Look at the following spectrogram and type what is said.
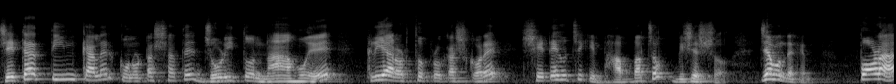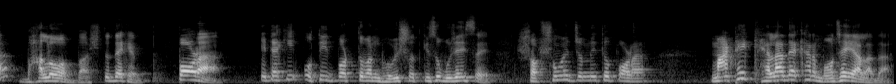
যেটা তিন কালের কোনোটার সাথে জড়িত না হয়ে ক্রিয়ার অর্থ প্রকাশ করে, সেটাই হচ্ছে কি ভাববাচক বিশেষ্য। যেমন দেখেন, পড়া ভালো অভ্যাস। তো দেখেন, পড়া, এটা কি অতীত, বর্তমান, ভবিষ্যৎ কিছু বুঝাইছে? সবসময়ের জন্যই তো পড়া। মাঠে খেলা দেখার মজাই আলাদা।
